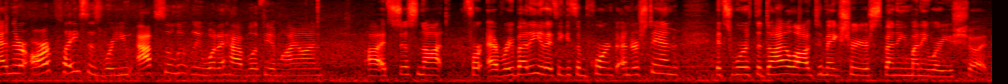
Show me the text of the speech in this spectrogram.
And there are places where you absolutely want to have lithium ion. Uh, it's just not for everybody. And I think it's important to understand it's worth the dialogue to make sure you're spending money where you should.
